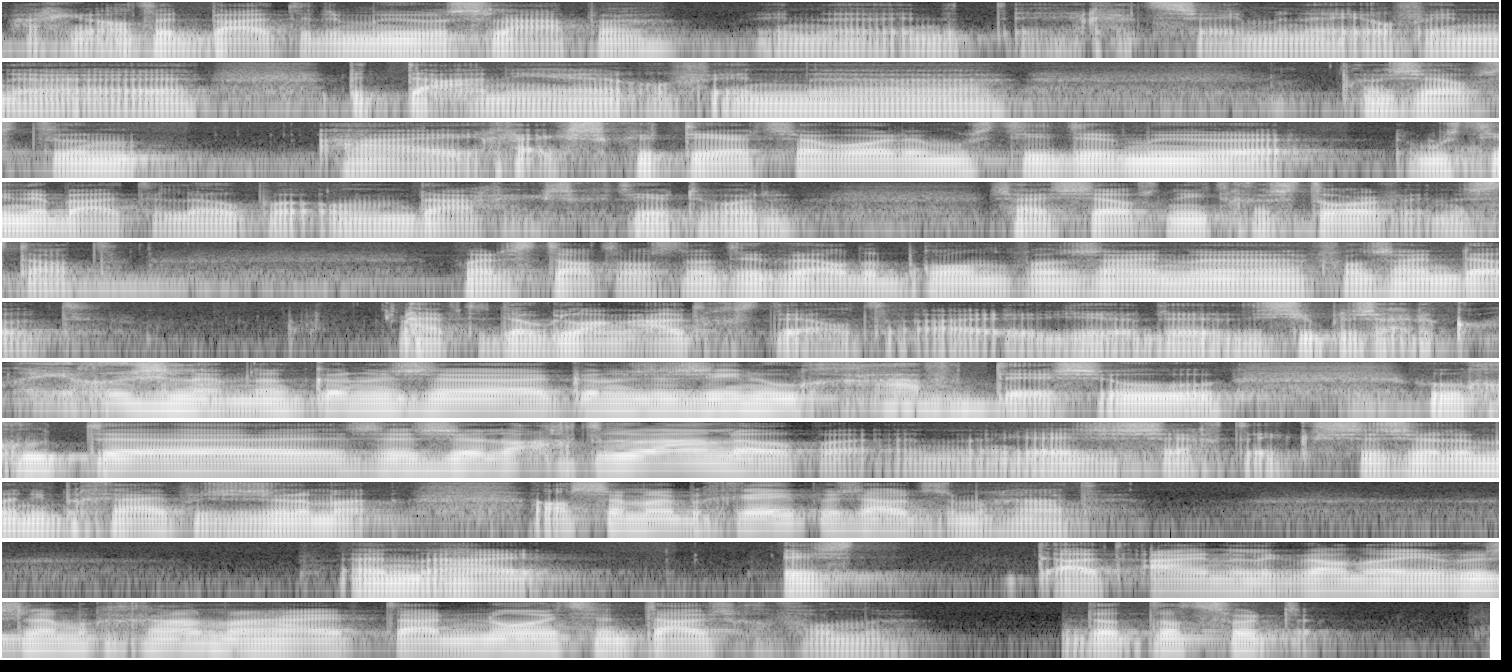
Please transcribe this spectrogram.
Hij ging altijd buiten de muren slapen. In, uh, in, het, in Gethsemane of in uh, Betanië. Of in, uh, en zelfs toen hij geëxecuteerd zou worden, moest hij de muren moest hij naar buiten lopen om daar geëxecuteerd te worden. Zij is zelfs niet gestorven in de stad. Maar de stad was natuurlijk wel de bron van zijn, van zijn dood. Hij heeft het ook lang uitgesteld. De discipelen zeiden: Kom naar Jeruzalem, dan kunnen ze, kunnen ze zien hoe gaaf het is. Hoe, hoe goed uh, ze zullen achter u aanlopen. En Jezus zegt: ik, Ze zullen me niet begrijpen. Ze zullen me, als ze mij begrepen, zouden ze me haten. En hij is uiteindelijk wel naar Jeruzalem gegaan, maar hij heeft daar nooit zijn thuis gevonden. Dat, dat soort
